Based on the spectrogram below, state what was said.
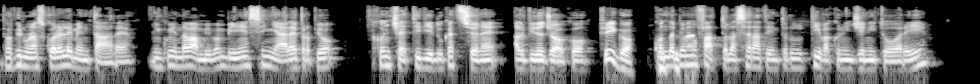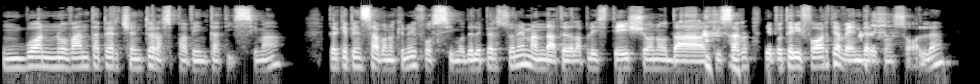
proprio in una scuola elementare, in cui andavamo i bambini a insegnare proprio concetti di educazione al videogioco. Figo! Quando abbiamo fatto la serata introduttiva con i genitori, un buon 90% era spaventatissima perché pensavano che noi fossimo delle persone mandate dalla PlayStation o da chissà dei poteri forti a vendere console.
